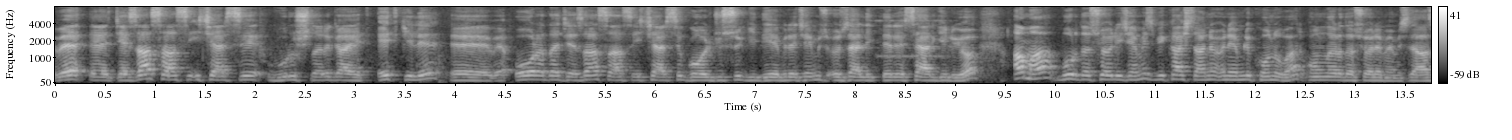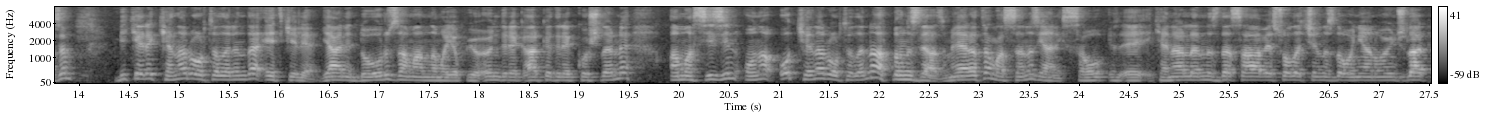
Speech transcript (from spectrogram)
ve e, ceza sahası içerisi vuruşları gayet etkili e, ve orada ceza sahası içerisi golcüsü diyebileceğimiz özellikleri sergiliyor. Ama burada söyleyeceğimiz birkaç tane önemli konu var. Onları da söylememiz lazım bir kere kenar ortalarında etkili. Yani doğru zamanlama yapıyor ön direk arka direk koşularını ama sizin ona o kenar ortalarını atmanız lazım. Eğer atamazsanız yani sağ, e, kenarlarınızda sağ ve sol açığınızda oynayan oyuncular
